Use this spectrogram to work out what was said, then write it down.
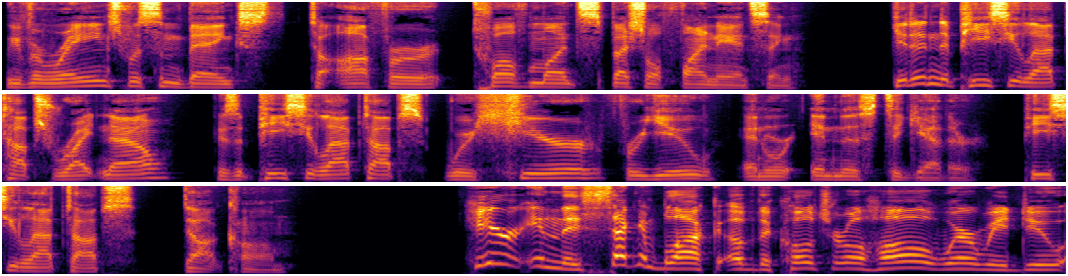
we've arranged with some banks to offer 12 month special financing. Get into PC Laptops right now because at PC Laptops, we're here for you and we're in this together. PCLaptops.com. Here in the second block of the Cultural Hall, where we do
